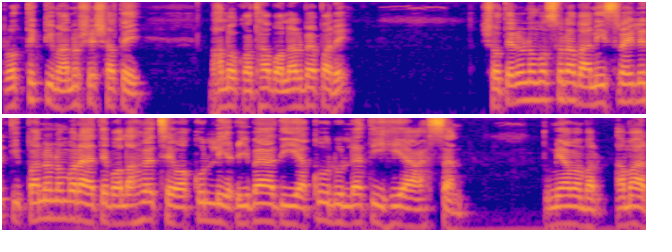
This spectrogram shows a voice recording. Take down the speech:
প্রত্যেকটি মানুষের সাথে ভালো কথা বলার ব্যাপারে। সতেরো নম্বর সুরা বানী ইসরায়েলের তিপ্পান্ন নম্বর আয়াতে বলা হয়েছে, অকুল্লি ইবাদি আকুল উল্লাতি হিয়া আহসান তুমি আমার আমার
